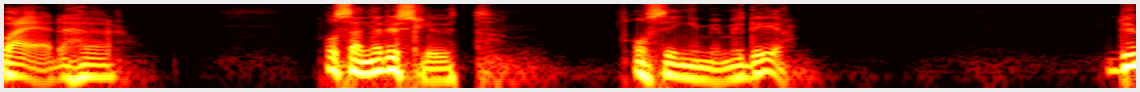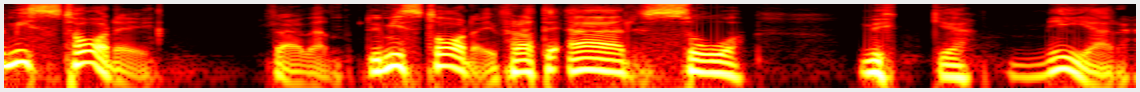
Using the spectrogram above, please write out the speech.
Vad är det här? Och sen är det slut. Och så inget mer med det. Du misstar dig, kära vän. Du misstar dig för att det är så mycket mer.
